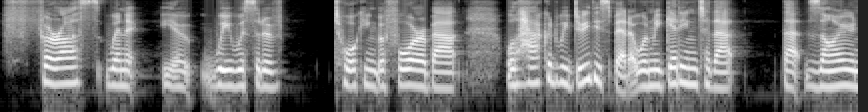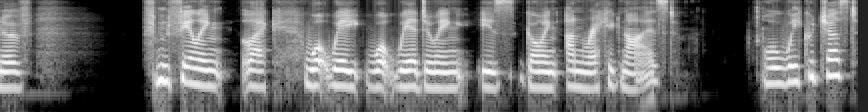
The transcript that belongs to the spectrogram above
for us, when it, you know, we were sort of talking before about, well, how could we do this better? When we get into that that zone of feeling like what we what we're doing is going unrecognized, well, we could just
